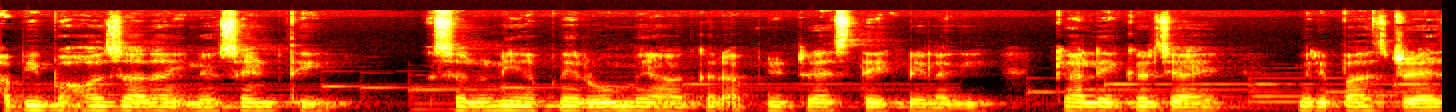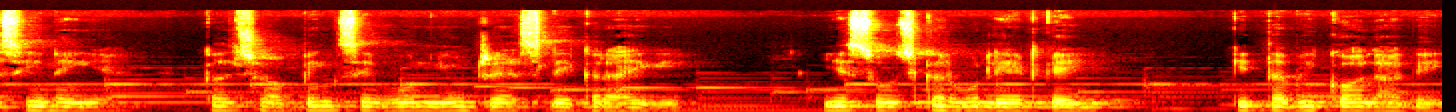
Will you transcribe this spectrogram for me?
अभी बहुत ज़्यादा इनोसेंट थी। सलोनी अपने रूम में आकर अपनी ड्रेस देखने लगी। क्या लेकर जाए? मेरे पास ड्रेस ही नहीं है। कल शॉपिंग से वो न्यू ड्रेस लेकर आएगी। ये सोचकर वो लेट गई कि तभी कॉल आ गई।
